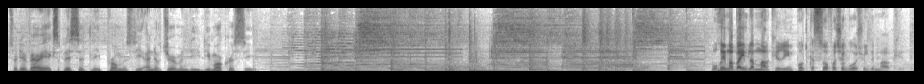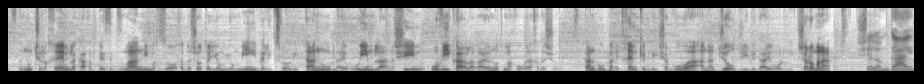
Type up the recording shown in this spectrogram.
So they very explicitly promise the end of German de- democracy. ברוכים הבאים למרקרים, פודקאסט סוף השבוע של דה מרקר. הזדמנות שלכם לקחת פסק זמן ממחזור החדשות היומיומי ולצלול איתנו לאירועים, לאנשים ובעיקר לרעיונות מאחורי החדשות. כאן באולפן איתכם כמדי שבוע ענת ג'ורג'י וגיא רולניק. שלום ענת. שלום גיא.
